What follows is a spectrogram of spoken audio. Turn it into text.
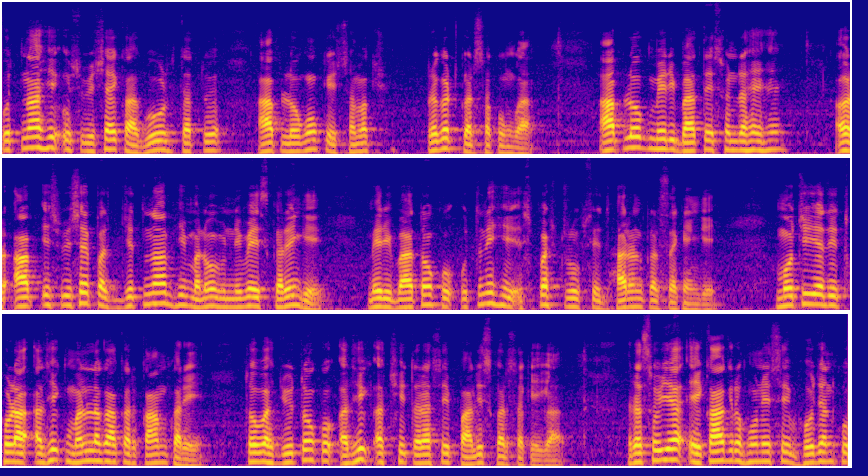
उतना ही उस विषय का गूढ़ तत्व आप लोगों के समक्ष प्रकट कर सकूँगा। आप लोग मेरी बातें सुन रहे हैं और आप इस विषय पर जितना भी मनोनिवेश करेंगे, मेरी बातों को उतने ही स्पष्ट रूप से धारण कर सकेंगे। मोची यदि थोड़ा अधिक मन लगाकर काम करे तो वह जूतों को अधिक अच्छी तरह से पालिश कर सकेगा। रसोईया एकाग्र होने से भोजन को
